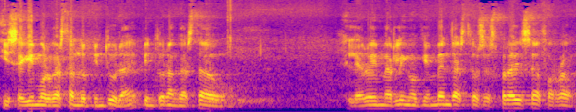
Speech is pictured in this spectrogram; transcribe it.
Y seguimos gastando pintura, ¿eh? pintura han gastado. El héroe Merlín o quien venda estos sprays se ha forrado.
